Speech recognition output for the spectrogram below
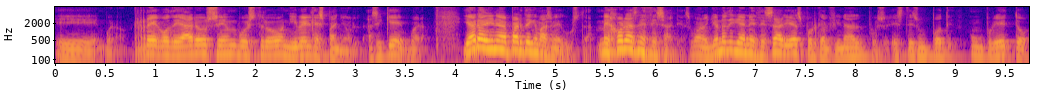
eh, bueno, regodearos en vuestro nivel de español. Así que, bueno. Y ahora viene la parte que más me gusta. Mejoras necesarias. Bueno, yo no diría necesarias porque al final, pues este es un, un proyecto,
